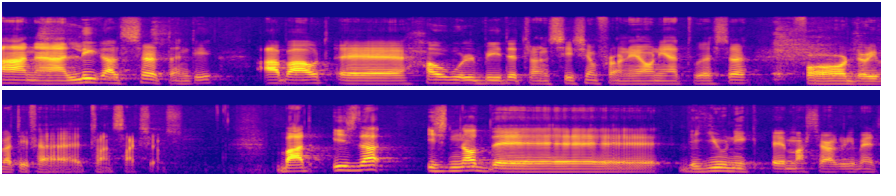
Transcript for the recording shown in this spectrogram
and legal certainty about uh, how will be the transition from EONIA to ESER for derivative uh, transactions. But is that is not the, the unique uh, master agreement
